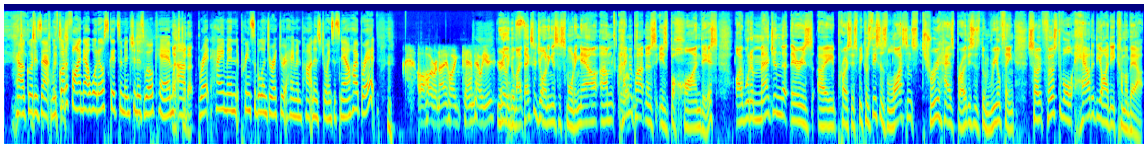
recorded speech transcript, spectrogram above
How good is that? We've got to find out what else gets a mention as well, Cam. Let's do that. Brett Hayman, Principal and Director at Hayman Partners, joins us now. Hi, Brett. Oh, hi, Renee. Hi, Cam. How are you? Really good, mate. Thanks for joining us this morning. Now, um, Hayman Partners is behind this. I would imagine that there is a process because this is licensed through Hasbro. This is the real thing. So, first of all, how did the idea come about?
